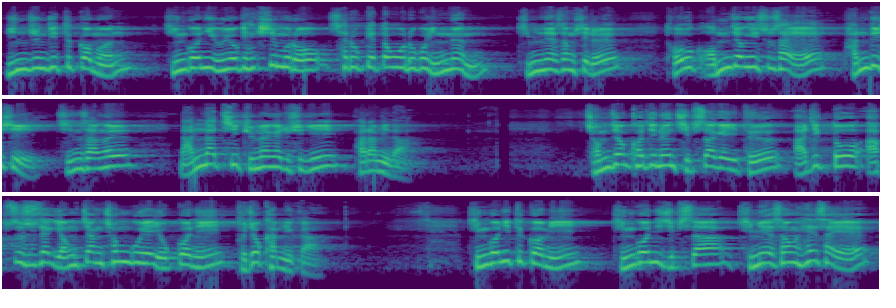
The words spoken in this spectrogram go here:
민중기 특검은 김건희 의혹의 핵심으로 새롭게 떠오르고 있는 김예성 씨를 더욱 엄정히 수사해 반드시 진상을 낱낱이 규명해 주시기 바랍니다. 점점 커지는 집사 게이트, 아직도 압수수색 영장 청구의 요건이 부족합니까? 김건희 특검이 김건희 집사 김혜성 회사에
